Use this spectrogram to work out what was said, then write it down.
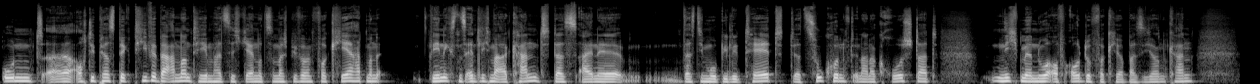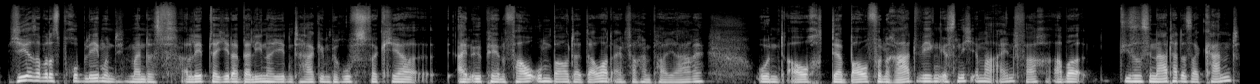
Und äh, auch die Perspektive bei anderen Themen hat sich geändert. Zum Beispiel beim Verkehr hat man wenigstens endlich mal erkannt, dass eine, dass die Mobilität der Zukunft in einer Großstadt nicht mehr nur auf Autoverkehr basieren kann. Hier ist aber das Problem, und ich meine, das erlebt ja jeder Berliner jeden Tag im Berufsverkehr, ein ÖPNV-Umbau, der dauert einfach ein paar Jahre. Und auch der Bau von Radwegen ist nicht immer einfach, aber dieser Senat hat es erkannt.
